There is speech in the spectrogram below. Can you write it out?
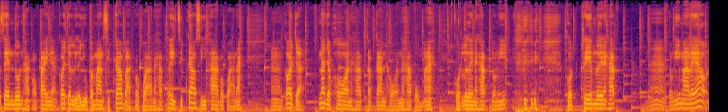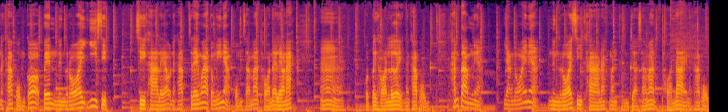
10%โดนหักออกไปเนี่ยก็จะเหลืออยู่ประมาณ 19 บาทกว่าๆนะครับเอ้ย19 c คากว่าๆนะอ่าก็จะน่าจะพอนะครับกับการถอนนะครับผมอะ กดเลยนะครับ ตรงนี้ กดเคลมเลยนะครับตรงนี้มาแล้วนะครับผมก็เป็น 120 c คาแล้วนะครับ แสดงว่าตรงนี้เนี่ยผมสามารถถอนได้แล้วนะอ่ากดไปถอนเลยนะครับผมขั้นต่ำเนี่ยอย่างน้อยเนี่ย100 c คานะมันถึงจะสามารถถอนได้นะครับผม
